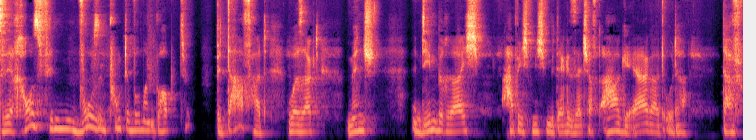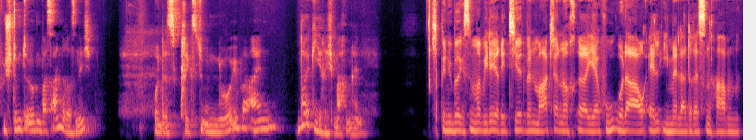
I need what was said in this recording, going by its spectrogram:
herausfinden, wo sind Punkte, wo man überhaupt Bedarf hat, wo er sagt, Mensch, in dem Bereich habe ich mich mit der Gesellschaft A geärgert oder da stimmt irgendwas anderes nicht. Und das kriegst du nur über ein neugierig machen hin. Ich bin übrigens immer wieder irritiert, wenn Makler noch äh, Yahoo oder AOL-E-Mail-Adressen haben.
